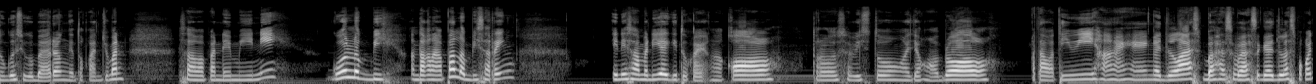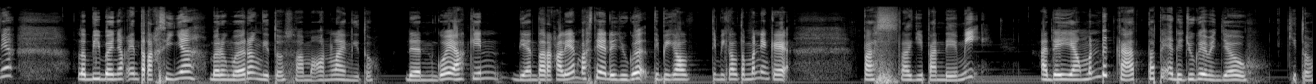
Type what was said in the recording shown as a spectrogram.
Nugas juga bareng gitu kan. Cuman selama pandemi ini gue lebih entah kenapa lebih sering ini sama dia gitu kayak nge-call terus habis itu ngajak ngobrol ketawa TV hehehe nggak jelas bahas-bahas gak jelas. Pokoknya lebih banyak interaksinya bareng-bareng gitu sama online gitu. Dan gue yakin di antara kalian pasti ada juga tipikal tipikal temen yang kayak pas lagi pandemi ada yang mendekat tapi ada juga yang menjauh gitu.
